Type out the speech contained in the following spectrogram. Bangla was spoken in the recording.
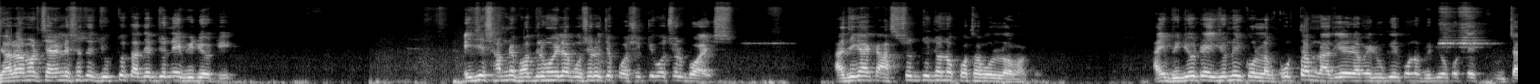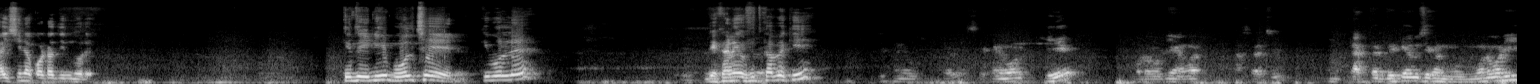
যারা আমার চ্যানেলের সাথে যুক্ত, তাদের জন্য এই ভিডিওটি। এই যে সামনে ভদ্রমহিলা বসে রয়েছে, পঁয়ষট্টি বছর বয়স। আজকে এক আশ্চর্যজনক কথা বলল আমাকে। আমি ভিডিওটা এই জন্যই করলাম, করতাম না, আজকে আমি রুগীর কোনো ভিডিও করতে চাইছি না কটা দিন ধরে। কিন্তু ইনি বলছেন, কি বললে? যেখানে ওষুধ খাবে কি? ডাক্তার দেখে আমি সেখানে মোটামুটি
